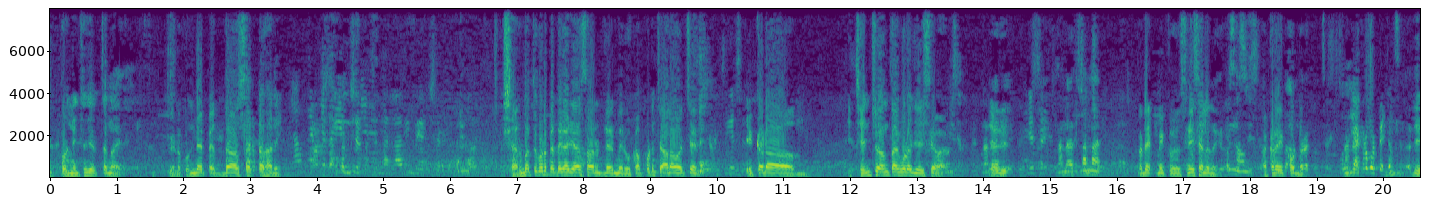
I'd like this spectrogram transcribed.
ఎప్పటి నుంచో చెప్తున్నా ఇది వీళ్ళకు ఉండే పెద్ద అసెట్ హనీ షర్బత్. కూడా పెద్దగా చేస్తారంటలేదు మీరు. ఒకప్పుడు చాలా వచ్చేది. ఇక్కడ ఈ చెంచు అంతా కూడా. నన్నారు. అంటే మీకు శ్రీశైలం దగ్గర. అక్కడ ఎక్కువ ఉండదు. అది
